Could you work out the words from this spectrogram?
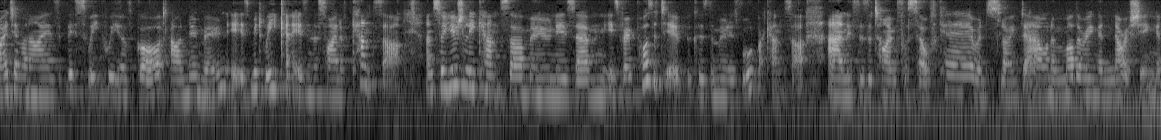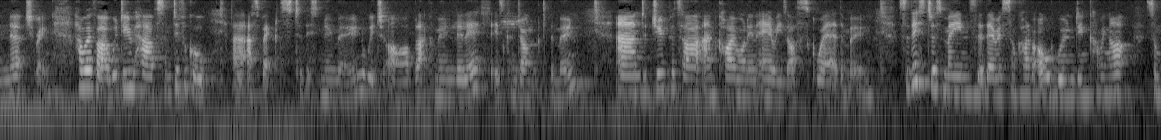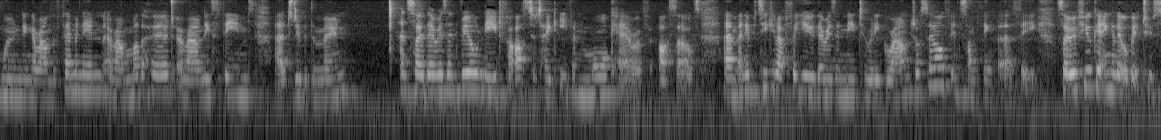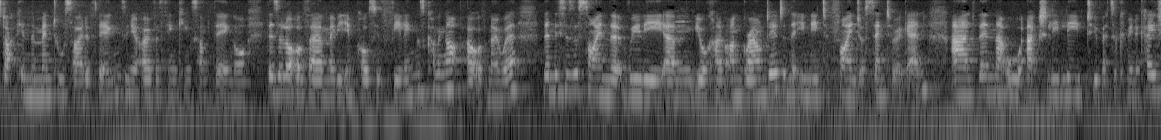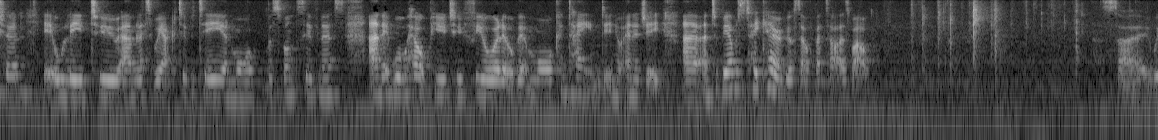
Hi Geminis, this week we have got our new moon. It is midweek and it is in the sign of Cancer. And so usually Cancer moon is um, is very positive because the moon is ruled by Cancer and this is a time for self-care and slowing down and mothering and nourishing and nurturing. However, we do have some difficult uh, aspects to this new moon which are Black Moon Lilith is conjunct the moon and Jupiter and Chiron in Aries are square the moon. So this just means that there is some kind of old wounding coming up, some wounding around the feminine, around motherhood, around these themes uh, to do with the moon. And so there is a real need for us to take even more care of ourselves. Um, and in particular for you, there is a need to really ground yourself in something earthy. So if you're getting a little bit too stuck in the mental side of things and you're overthinking something, or there's a lot of um, maybe impulsive feelings coming up out of nowhere, then this is a sign that really um, you're kind of ungrounded and that you need to find your center again. And then that will actually lead to better communication. It will lead to um, less reactivity and more responsiveness. And it will help you to feel a little bit more contained in your energy uh, and to be able to take care of yourself better as well. So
